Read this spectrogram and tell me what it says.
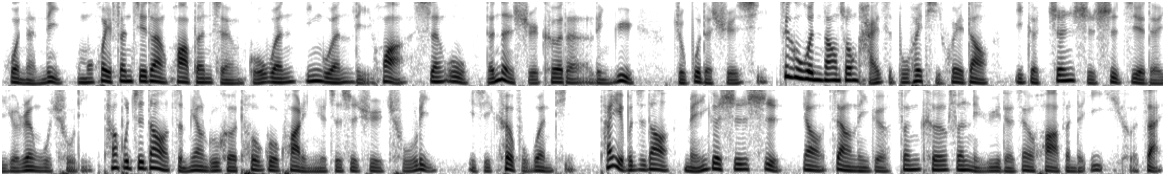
或能力，我们会分阶段划分成国文、英文、理化、生物等等学科的领域，逐步的学习。这个过程当中，孩子不会体会到。一个真实世界的一个任务处理，他不知道怎么样如何透过跨领域的知识去处理以及克服问题，他也不知道每一个知识要这样的一个分科分领域的这个划分的意义何在。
